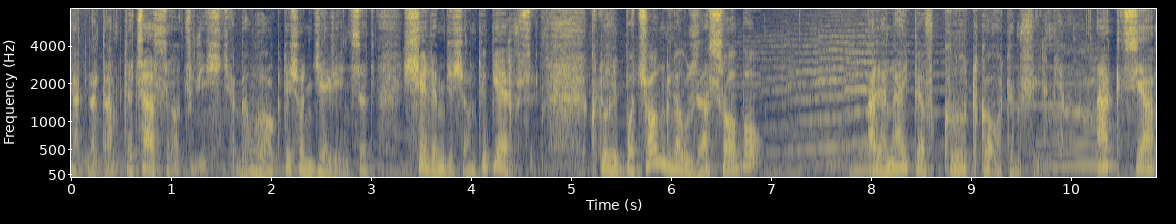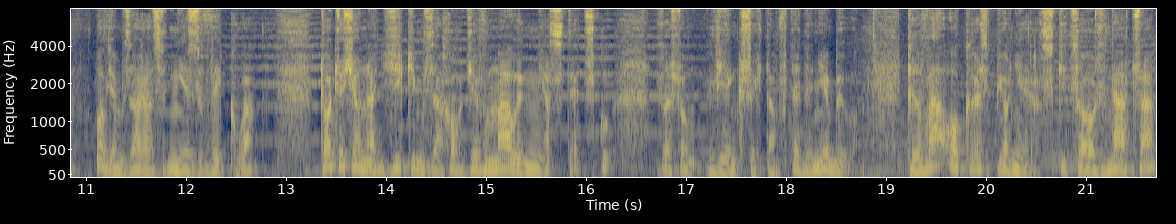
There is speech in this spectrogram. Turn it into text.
jak na tamte czasy oczywiście. Był rok 1971, który pociągnął za sobą, ale najpierw krótko o tym filmie. Akcja, powiem zaraz, niezwykła, toczy się na dzikim zachodzie, w małym miasteczku, zresztą większych tam wtedy nie było. Trwa okres pionierski, co oznacza,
